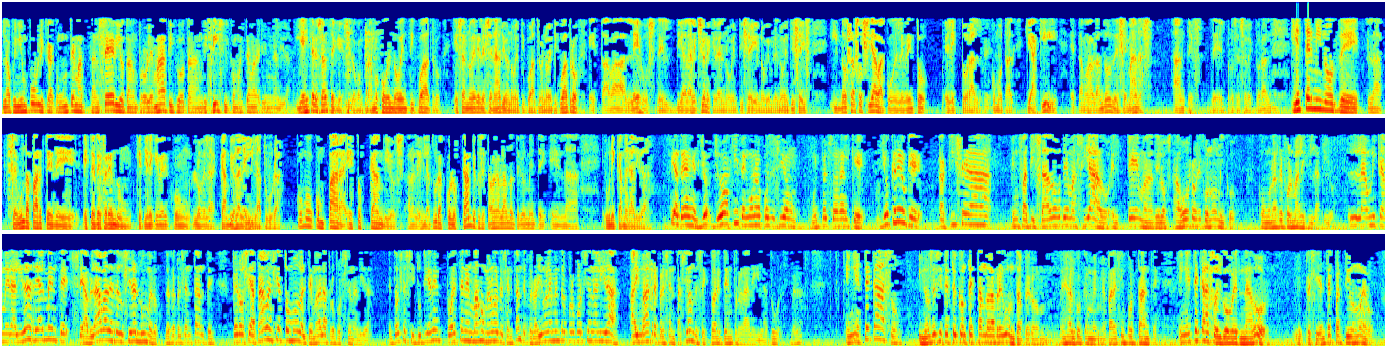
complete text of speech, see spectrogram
la opinión pública con un tema tan serio, tan problemático, tan difícil como el tema de la criminalidad. Y es interesante que si lo comparamos con el 94, ese no era el escenario del 94. El 94 estaba lejos del día de las elecciones, que era el 96, el noviembre del 96, y no se asociaba con el evento electoral como tal, que aquí estamos hablando de semanas antes del proceso electoral. Y en términos de la segunda parte de este referéndum que tiene que ver con lo de los cambios a la legislatura, ¿cómo compara estos cambios a la legislatura con los cambios que se estaban hablando anteriormente en la unicameralidad? Fíjate Ángel, yo, yo aquí tengo una posición muy personal que yo creo que aquí se ha enfatizado demasiado el tema de los ahorros económicos con una reforma legislativa. La unicameralidad realmente se hablaba de reducir el número de representantes, pero se ataba en cierto modo al tema de la proporcionalidad. Entonces, si tú tienes, puedes tener más o menos representantes, pero hay un elemento de proporcionalidad, hay más representación de sectores dentro de la legislatura, ¿verdad? En este caso, y no sé si te estoy contestando la pregunta, pero es algo que me, me parece importante, en este caso el gobernador el presidente del Partido Nuevo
